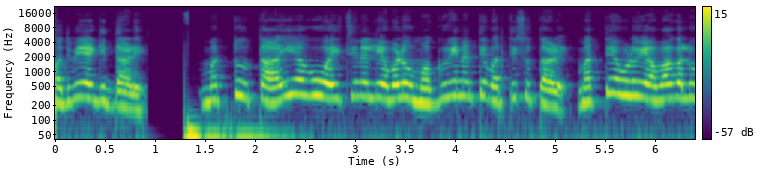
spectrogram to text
ಮದುವೆಯಾಗಿದ್ದಾಳೆ. ಮತ್ತು ತಾಯಿಯಾಗುವ ವಯಸ್ಸಿನಲ್ಲಿ ಅವಳು ಮಗುವಿನಂತೆ ವರ್ತಿಸುತ್ತಾಳೆ. ಮತ್ತೆ ಅವಳು ಯಾವಾಗಲೂ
